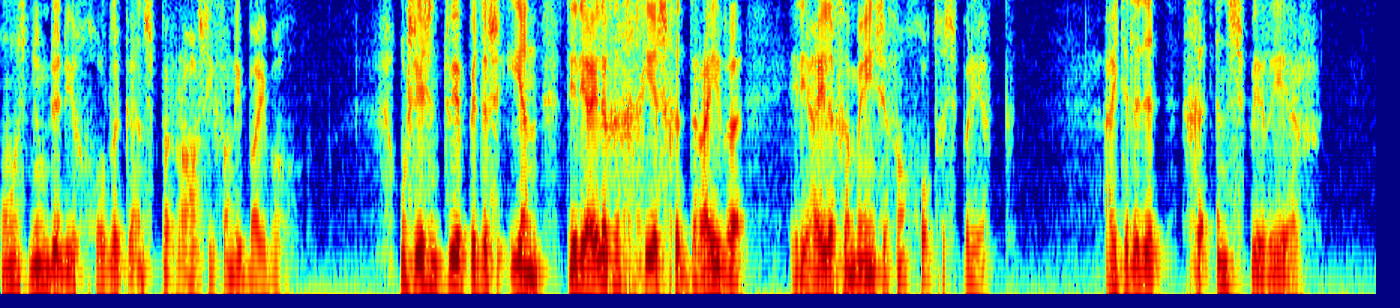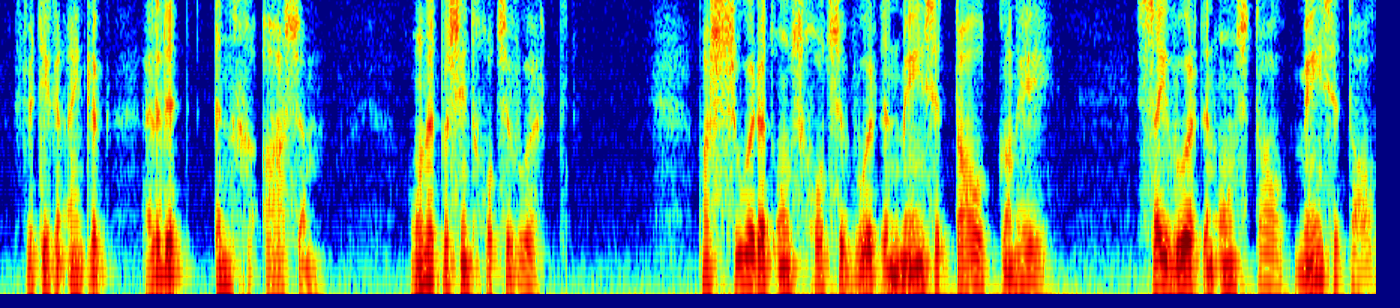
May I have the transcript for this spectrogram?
Ons noem dit die goddelike inspirasie van die Bybel. Ons lees in 2 Petrus 1 deur die Heilige Gees gedrywe het die heilige mense van God gespreek. Hy het hulle dit geïnspireer. Dit beteken eintlik hulle dit ingeasem. 100% God se woord. Maar sodat ons God se woord in mense taal kan hê, sy woord in ons taal, mense taal.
